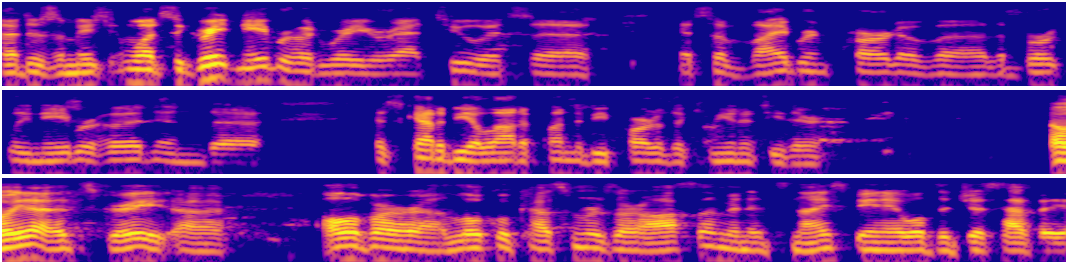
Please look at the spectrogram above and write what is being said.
that is amazing. Well, it's a great neighborhood where you're at too. It's a uh, it's a vibrant part of uh, the Berkeley neighborhood, and uh, it's got to be a lot of fun to be part of the community there. Oh yeah, it's great. All of our local customers are awesome, and it's nice being able to just have a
